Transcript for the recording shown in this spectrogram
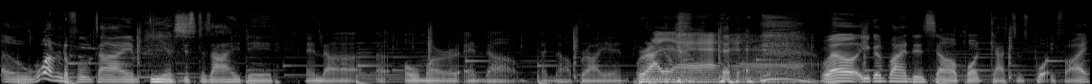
a wonderful time, Yes. just as I did, and uh, uh Omar and uh, and uh, Brian. well, you can find this uh, podcast on Spotify.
